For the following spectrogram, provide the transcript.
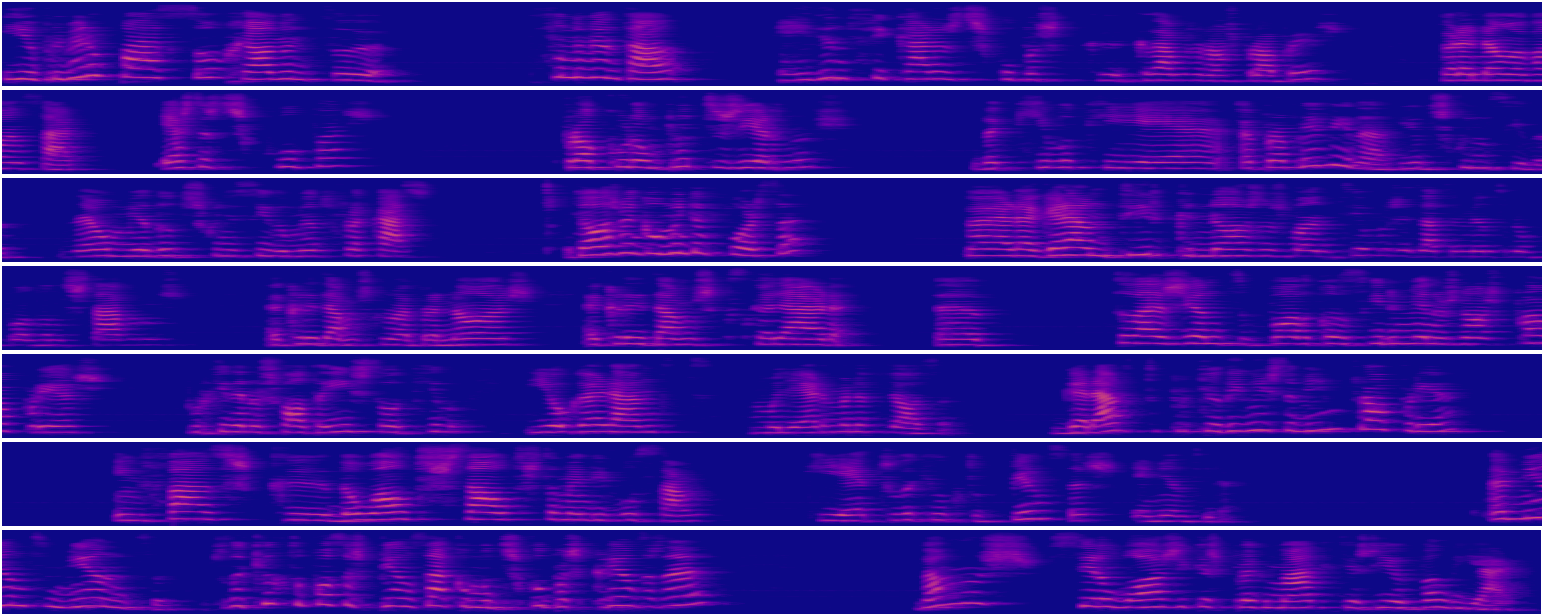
E o primeiro passo, realmente fundamental, é identificar as desculpas que, que damos a nós próprias para não avançar. Estas desculpas procuram proteger-nos daquilo que é a própria vida e o desconhecido. Não é? O medo do desconhecido, o medo do fracasso. Então elas vêm com muita força para garantir que nós nos mantemos exatamente no ponto onde estávamos, acreditamos que não é para nós, acreditamos que se calhar uh, toda a gente pode conseguir menos nós próprias, porque ainda nos falta isto ou aquilo, e eu garanto-te, mulher maravilhosa, garanto-te porque eu digo isto a mim própria, em fases que dou altos saltos também de evolução, que é tudo aquilo que tu pensas é mentira. A mente mente. Tudo aquilo que tu possas pensar como desculpas, crenças, não? Vamos ser lógicas, pragmáticas e avaliar.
